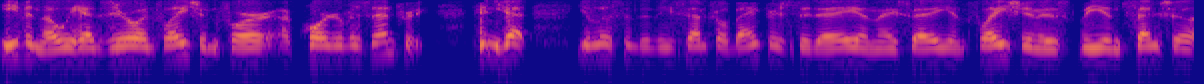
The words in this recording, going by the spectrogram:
even though we had zero inflation for a quarter of a century. And yet, you listen to these central bankers today, and they say inflation is the essential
